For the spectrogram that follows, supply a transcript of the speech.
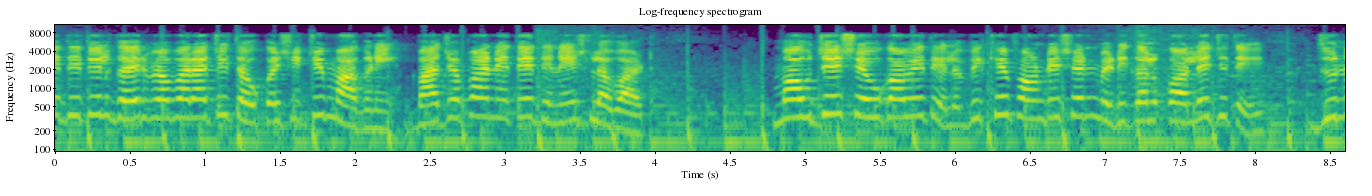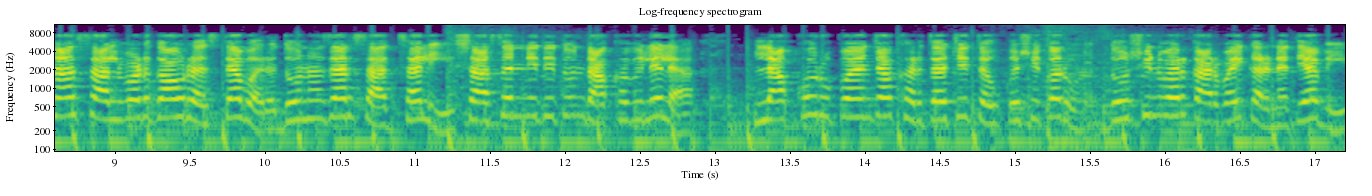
निधीतील गैरव्यवहाराची चौकशीची मागणी भाजपा नेते दिनेश लवाट. मौजे शेवगाव येथील विखे फाउंडेशन मेडिकल कॉलेज ते जुना सालवडगाव रस्त्यावर दोन हजार सात साली शासन निधीतून दाखविलेल्या लाखो रुपयांच्या खर्चाची चौकशी करून दोषींवर कारवाई करण्यात यावी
